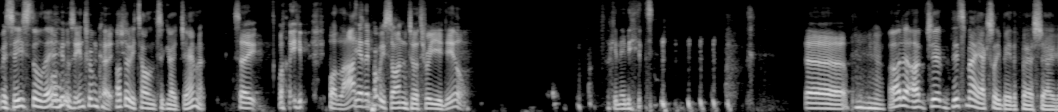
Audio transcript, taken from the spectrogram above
was he still there? well, he was interim coach. I thought he told him to go jam it. so. Well, he, But last yeah, they probably signed him to a three year deal. Fucking idiots. uh, I don't, I've, this may actually be the first show,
